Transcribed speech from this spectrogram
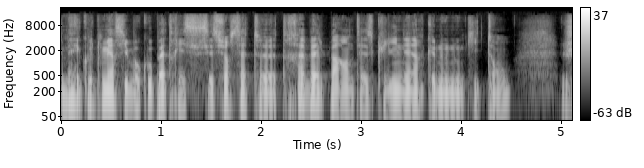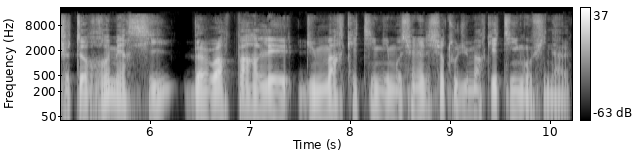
Eh ben, écoute, merci beaucoup Patrice. C'est sur cette euh, très belle parenthèse culinaire que nous nous quittons. Je te remercie d'avoir parlé du marketing émotionnel, surtout du marketing au final.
